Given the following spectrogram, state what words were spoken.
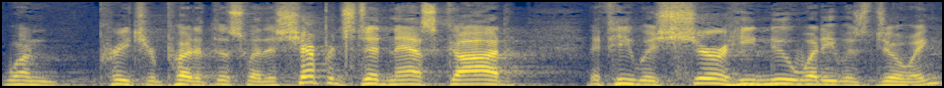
one preacher put it this way the shepherds didn't ask God if he was sure he knew what he was doing.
